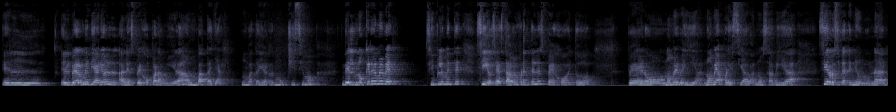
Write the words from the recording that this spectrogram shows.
El, el verme diario al, espejo para mí era un batallar, un batallar muchísimo del no quererme ver, simplemente, sí, o sea, estaba enfrente del espejo y todo, pero no me veía, no me apreciaba, no sabía si Rosita tenía un lunar,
